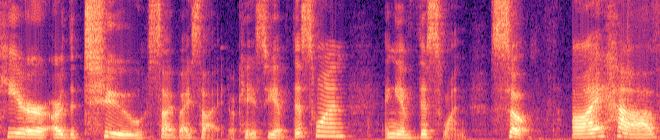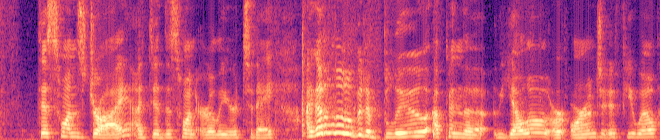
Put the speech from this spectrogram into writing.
Here are the two side by side, okay? So you have this one and you have this one. So I have this one's dry. I did this one earlier today. I got a little bit of blue up in the yellow or orange, if you will,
